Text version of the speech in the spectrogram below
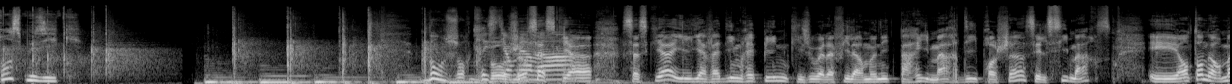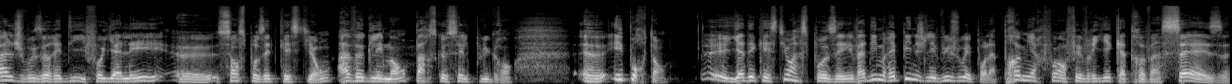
France Musique. Bonjour Christian Bonjour Merlin. Saskia. Saskia, il y a Vadim Repin qui joue à la Philharmonie de Paris mardi prochain, c'est le 6 mars. Et en temps normal, je vous aurais dit, il faut y aller euh, sans se poser de questions, aveuglément, parce que c'est le plus grand. Euh, et pourtant, il y a des questions à se poser. Vadim Repin, je l'ai vu jouer pour la première fois en février 96.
